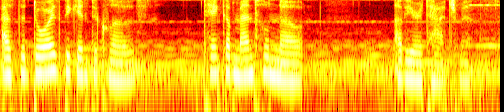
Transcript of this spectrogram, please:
As the doors begin to close, take a mental note of your attachments.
